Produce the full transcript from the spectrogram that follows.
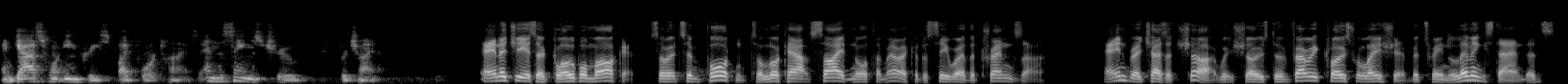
and gas will increase by four times. And the same is true for China. Energy is a global market, so it's important to look outside North America to see where the trends are. Enbridge has a chart which shows the very close relationship between living standards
